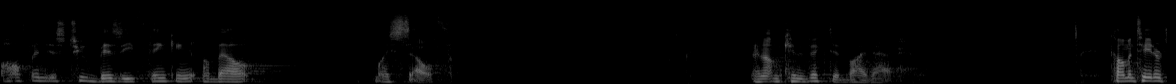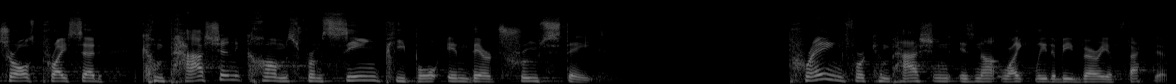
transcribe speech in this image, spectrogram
often just too busy thinking about myself. And I'm convicted by that. Commentator Charles Price said, Compassion comes from seeing people in their true state. Praying for compassion is not likely to be very effective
